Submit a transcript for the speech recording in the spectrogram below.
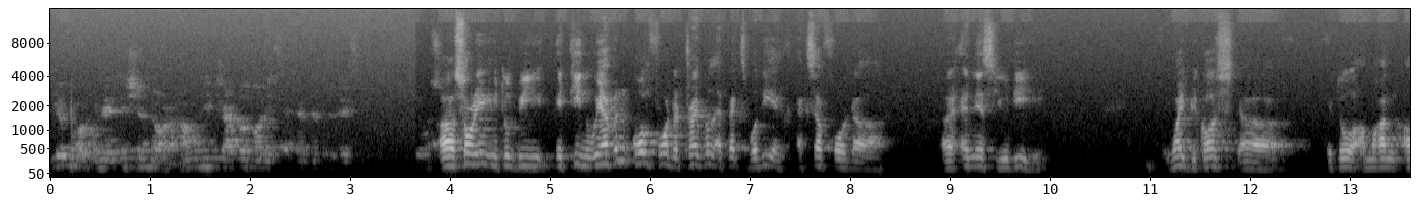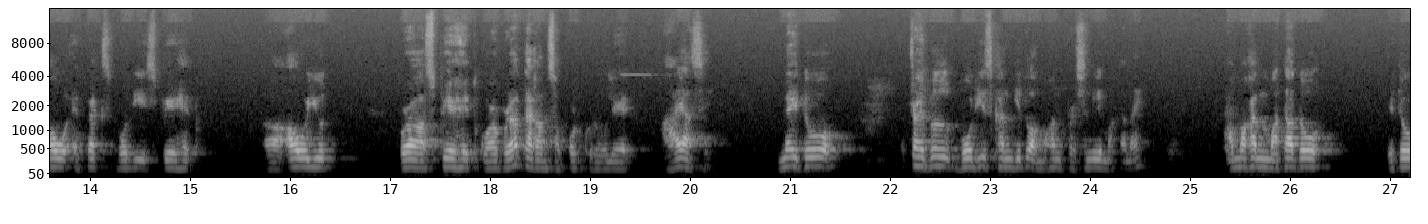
youth organization or how many tribal bodies attended to this? Uh, sorry, it will be 18. We haven't called for the tribal apex body except for the uh, NSUD. Why? Because uh, ito amakan our apex body spearhead uh, our youth ko para takan support ko ule aya se. Na ito tribal bodies खान की तो अमहान पर्सनली माखा ना अमहान माता तो ये तो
